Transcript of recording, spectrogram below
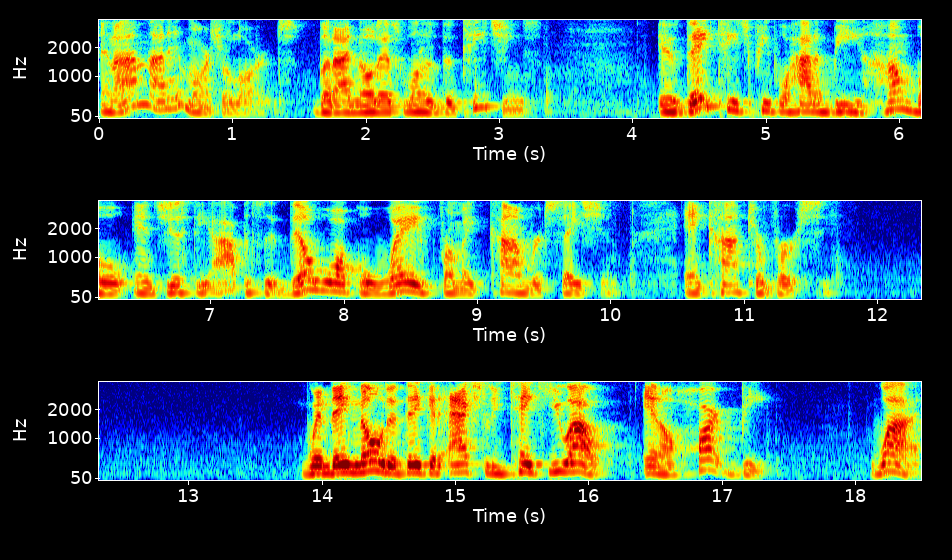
and I'm not in martial arts, but I know that's one of the teachings, is they teach people how to be humble and just the opposite. They'll walk away from a conversation and controversy when they know that they could actually take you out in a heartbeat. Why?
